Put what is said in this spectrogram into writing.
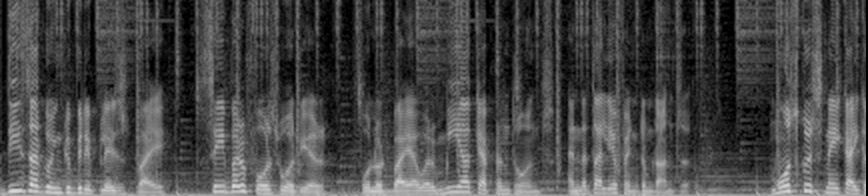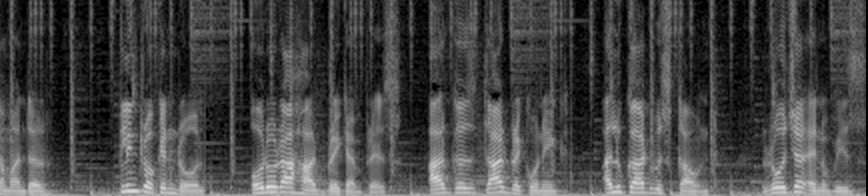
These are going to be replaced by Saber Force Warrior, followed by our Mia Captain Thorns and Natalia Phantom Dancer. Moskov Snake Eye Commander, Clint Rock and Roll, Aurora Heartbreak Empress, Argus Dark Draconic, Alucard Viscount, Roger Anubis,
